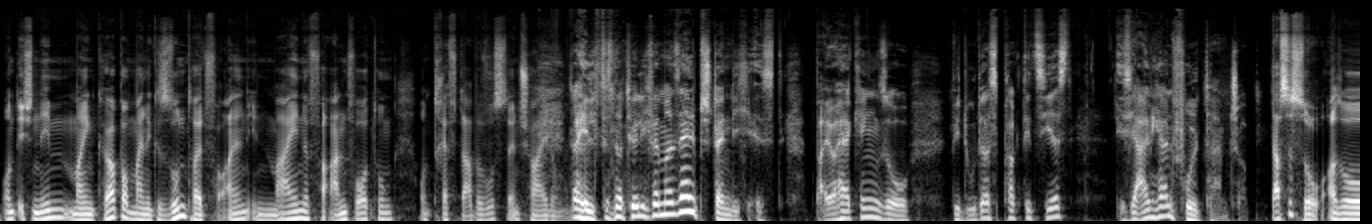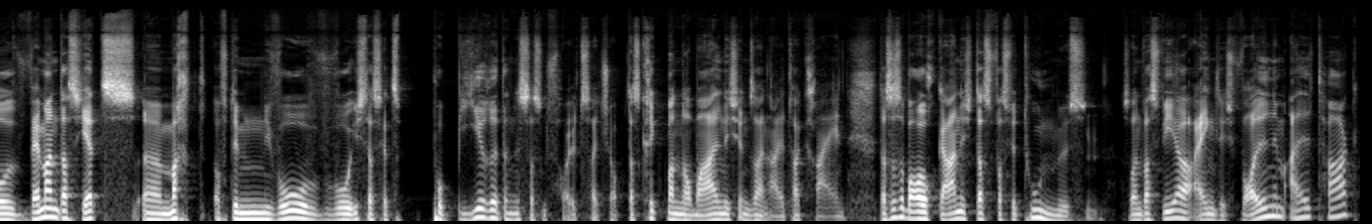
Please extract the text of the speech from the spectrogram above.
und ich nehme meinen Körper, meine Gesundheit, Gesundheit vor allem in meine Verantwortung und treffe da bewusste Entscheidungen. Da hilft es natürlich, wenn man selbstständig ist. Biohacking, so wie du das praktizierst, ist ja eigentlich ein Fulltime-Job. Das ist so. Also wenn man das jetzt äh, macht auf dem Niveau, wo ich das jetzt probiere, dann ist das ein Vollzeitjob. Das kriegt man normal nicht in seinen Alltag rein. Das ist aber auch gar nicht das, was wir tun müssen. Sondern was wir eigentlich wollen im Alltag,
